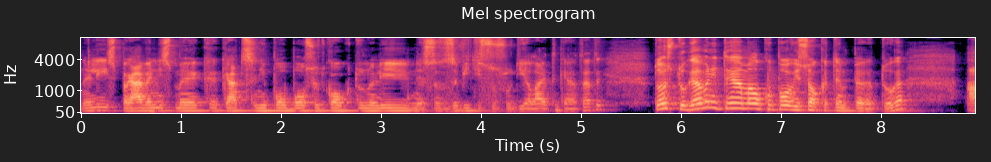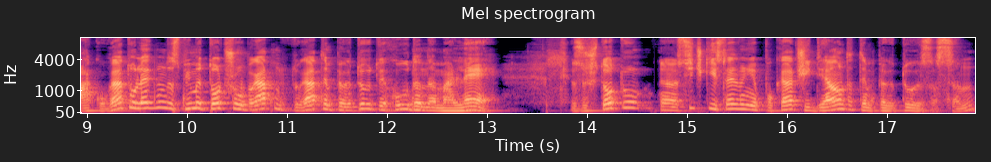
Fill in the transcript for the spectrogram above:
нали, изправени сме, краката са ни по-боси, отколкото нали, не са завити с одеяла и така нататък. Тоест тогава ни трябва малко по-висока температура, а когато легнем да спиме точно обратно, тогава температурата е хубаво да намалее. Защото а, всички изследвания показват, че идеалната температура за сън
